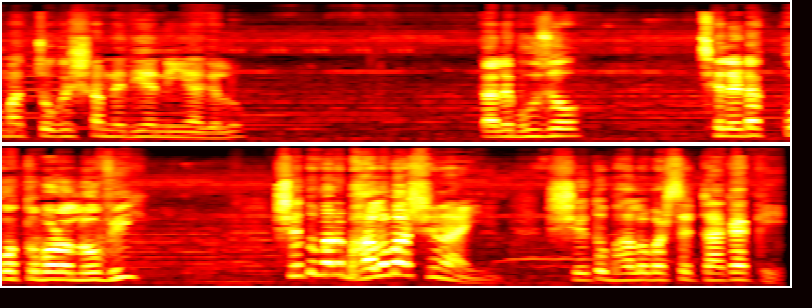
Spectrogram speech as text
তোমার চোখের সামনে দিয়ে নিয়ে গেল। তাহলে বুঝো, ছেলেটা কত বড় লোভী? সে তোমার ভালোবাসে নাই, সে তো ভালোবাসে টাকাকে,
